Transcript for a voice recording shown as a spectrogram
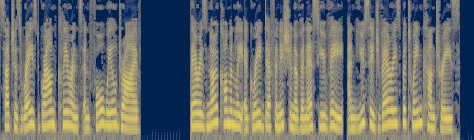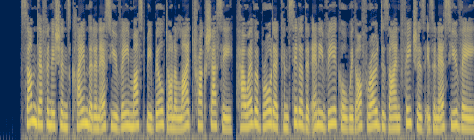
such as raised ground clearance and four-wheel drive. There is no commonly agreed definition of an SUV, and usage varies between countries. Some definitions claim that an SUV must be built on a light truck chassis, however broader consider that any vehicle with off-road design features is an SUV.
